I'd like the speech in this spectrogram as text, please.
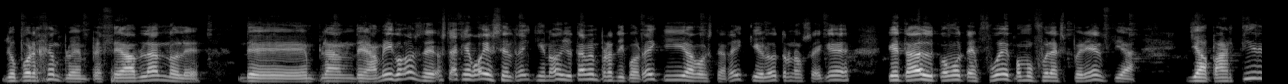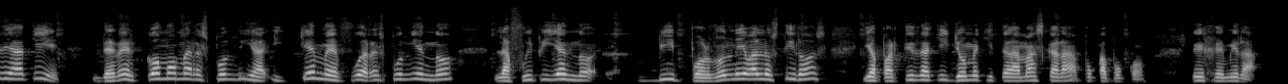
Yo, por ejemplo, empecé hablándole de, en plan, de amigos, de, hostia, qué guay es el Reiki, ¿no? Yo también practico Reiki, hago este Reiki, el otro no sé qué, qué tal, cómo te fue, cómo fue la experiencia. Y a partir de aquí, de ver cómo me respondía y qué me fue respondiendo, la fui pillando, vi por dónde iban los tiros y a partir de aquí yo me quité la máscara poco a poco. Le dije, mira,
